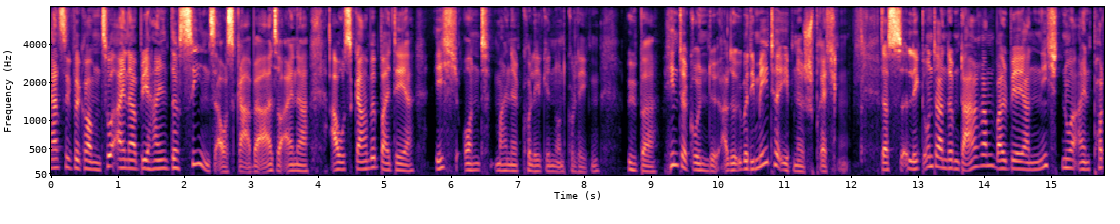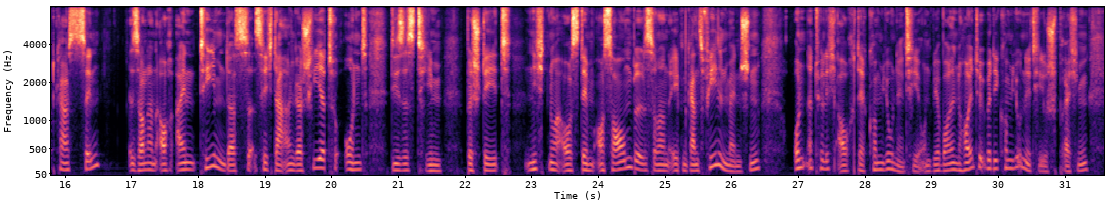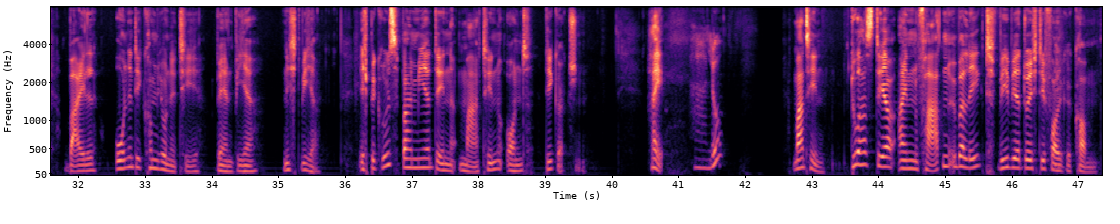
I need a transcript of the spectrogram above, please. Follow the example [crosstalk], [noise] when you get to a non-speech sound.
herzlich willkommen zu einer Behind-the-Scenes-Ausgabe, also einer Ausgabe, bei der ich und meine Kolleginnen und Kollegen über Hintergründe, also über die Metaebene sprechen. Das liegt unter anderem daran, weil wir ja nicht nur ein Podcast sind, sondern auch ein Team, das sich da engagiert und dieses Team besteht nicht nur aus dem Ensemble, sondern eben ganz vielen Menschen und natürlich auch der Community. Und wir wollen heute über die Community sprechen, weil ohne die Community wären wir nicht wir. Ich begrüße bei mir den Martin und die Göckchen. Hi. Hallo. Martin, Du hast dir einen Faden überlegt, wie wir durch die Folge kommen.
